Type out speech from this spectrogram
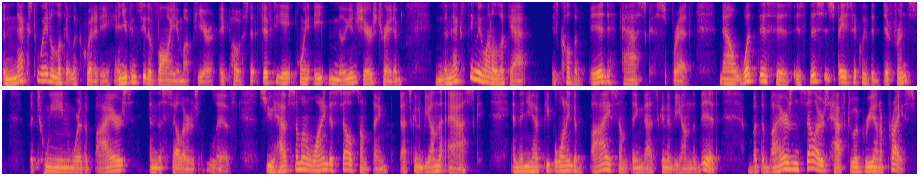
the next way to look at liquidity, and you can see the volume up here, they post at 58.8 million shares traded. The next thing we want to look at is called the bid-ask spread. Now, what this is, is this is basically the difference between where the buyers and the sellers live. So you have someone wanting to sell something, that's going to be on the ask, and then you have people wanting to buy something, that's going to be on the bid. But the buyers and sellers have to agree on a price.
